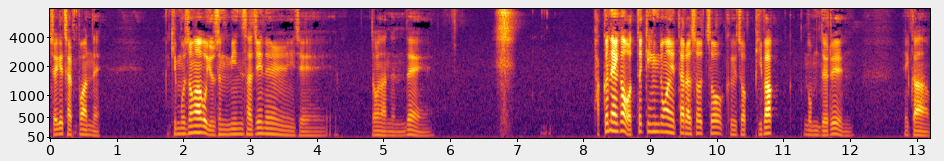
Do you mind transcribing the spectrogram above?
되게 잘 뽑았네. 김무성하고 유승민 사진을 이제 넣어놨는데, 박근혜가 어떻게 행동하냐에 따라서 저, 그, 저 비박 놈들은, 그러니까,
